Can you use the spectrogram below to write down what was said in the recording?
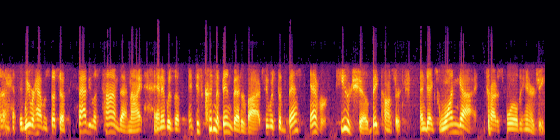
we were having such a fabulous time that night, and it was a, it just couldn't have been better vibes. It was the best ever. Huge show, big concert. And takes one guy try to spoil the energy.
